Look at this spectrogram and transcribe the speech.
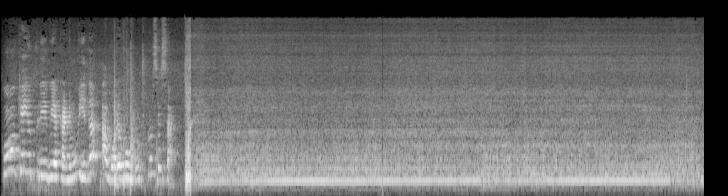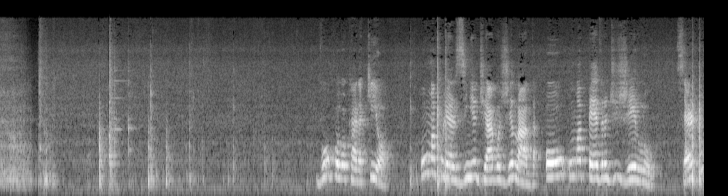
Coloquei o trigo e a carne moída, agora eu vou multiprocessar. Vou colocar aqui, ó, uma colherzinha de água gelada ou uma pedra de gelo, certo?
